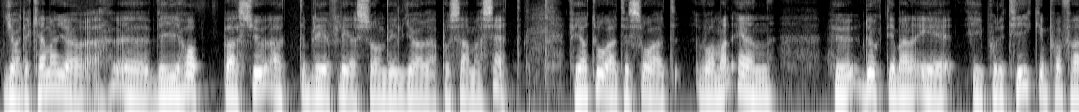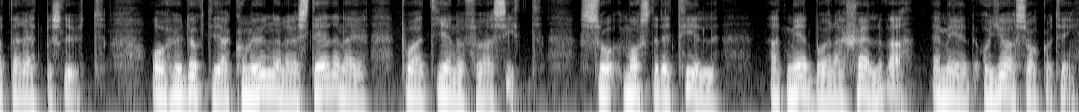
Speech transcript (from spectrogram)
Ja, det kan man göra. Eh, vi hoppas ju att det blir fler som vill göra på samma sätt. För jag tror att det är så att vad man än, hur duktig man är i politiken på att fatta rätt beslut och hur duktiga kommunerna eller städerna är på att genomföra sitt så måste det till att medborgarna själva är med och gör saker och ting.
